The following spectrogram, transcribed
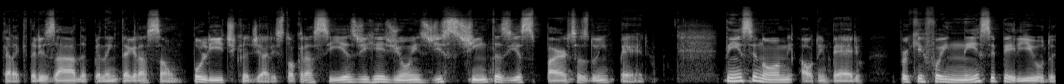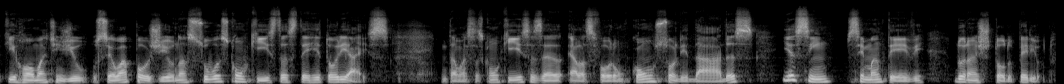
caracterizada pela integração política de aristocracias de regiões distintas e esparsas do império. Tem esse nome, Alto Império, porque foi nesse período que Roma atingiu o seu apogeu nas suas conquistas territoriais. Então essas conquistas elas foram consolidadas e assim se manteve durante todo o período.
